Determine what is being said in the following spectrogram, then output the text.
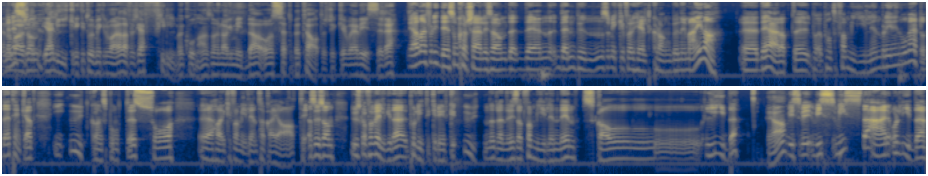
Enn å bare sånn Jeg liker ikke Tor Mikkel Wara, derfor skal jeg filme kona hans når hun lager middag, og sette opp et teaterstykke hvor jeg viser det. Ja, nei, fordi det som kanskje er liksom Den, den bunnen som ikke får helt klangbunn i meg, da. eh, Det er at eh, på på en måte familien blir involvert. Og det tenker jeg at i utgangspunktet så eh, har ikke familien takka ja til Altså sånn, Du skal få velge deg politikeryrket uten nødvendigvis at familien din skal lide. Ja. Hvis, vi, hvis, hvis det er å lide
